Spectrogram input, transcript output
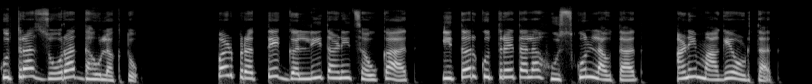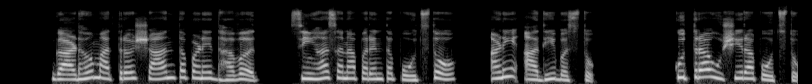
कुत्रा जोरात धावू लागतो. पण प्रत्येक गल्लीत आणि चौकात इतर कुत्रे त्याला हुसकून लावतात आणि मागे ओढतात. गाढव मात्र शांतपणे धावत सिंहासनापर्यंत पोचतो आणि आधी बसतो. कुत्रा उशिरा पोचतो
